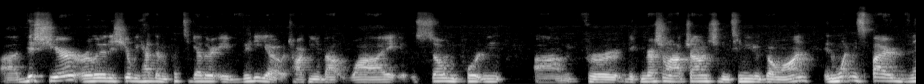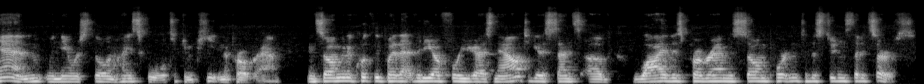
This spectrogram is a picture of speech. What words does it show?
Uh, this year, earlier this year, we had them put together a video talking about why it was so important um, for the Congressional App Challenge to continue to go on and what inspired them when they were still in high school to compete in the program. And so I'm going to quickly play that video for you guys now to get a sense of why this program is so important to the students that it serves.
